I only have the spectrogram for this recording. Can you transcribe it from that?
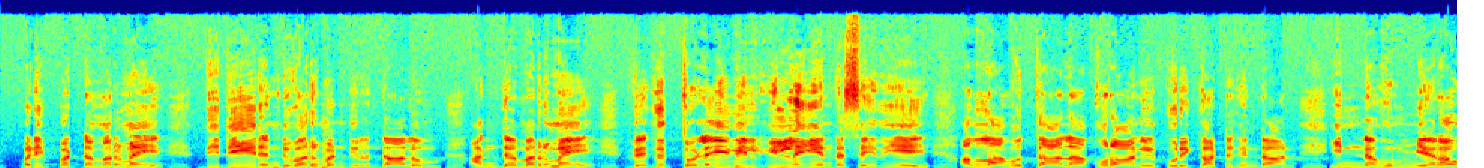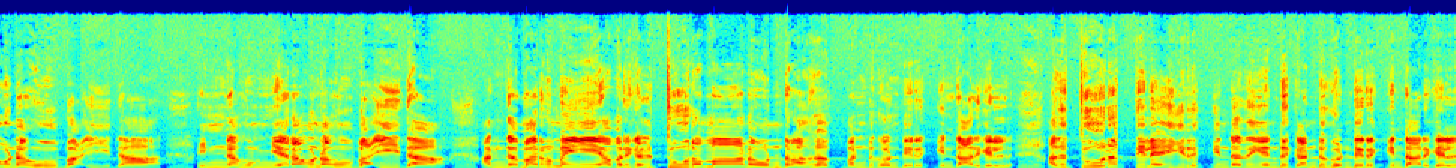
இப்படிப்பட்ட மறுமை திடீரென்று வரும் என்றிருந்தாலும் அந்த மறுமை வெகு தொலைவில் இல்லை என்ற செய்தியை அல்லாஹு தாலா குரானில் கூறி காட்டுகின்றான் இன்னஹும் எரவுனஹு பஈதா இன்னஹும் எரவுனஹு பஈதா. அந்த மறுமையை அவர்கள் தூரமான ஒன்றாக கண்டு கொண்டிருக்கின்றார்கள். அது தூரத்திலே இருக்கின்றது என்று கண்டு கொண்டிருக்கின்றார்கள்.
